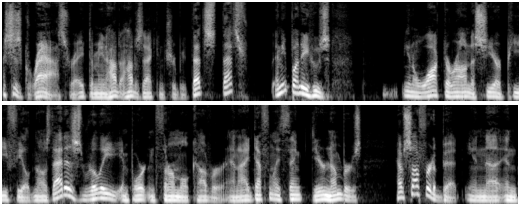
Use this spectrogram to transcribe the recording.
that's just grass, right? I mean, how how does that contribute? That's that's anybody who's you know walked around a CRP field knows that is really important thermal cover, and I definitely think deer numbers have suffered a bit in uh, in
